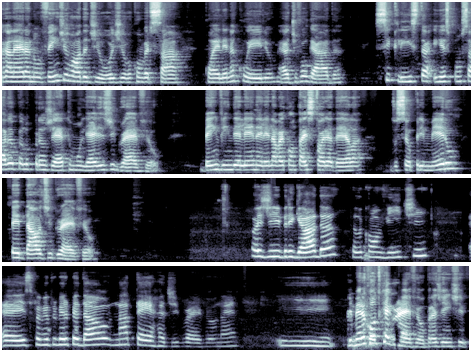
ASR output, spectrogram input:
galera, no Vem de Roda de hoje eu vou conversar com a Helena Coelho, é advogada, ciclista e responsável pelo projeto Mulheres de Gravel. Bem-vinda, Helena. Helena vai contar a história dela, do seu primeiro pedal de gravel. Oi, Gi, obrigada pelo convite. É, esse foi meu primeiro pedal na terra de gravel, né? E primeiro conto que é gravel para a gente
